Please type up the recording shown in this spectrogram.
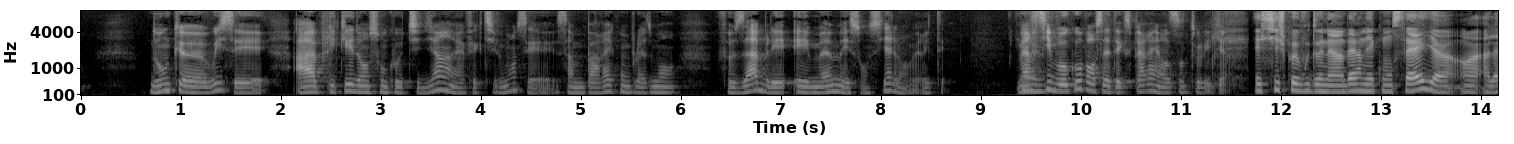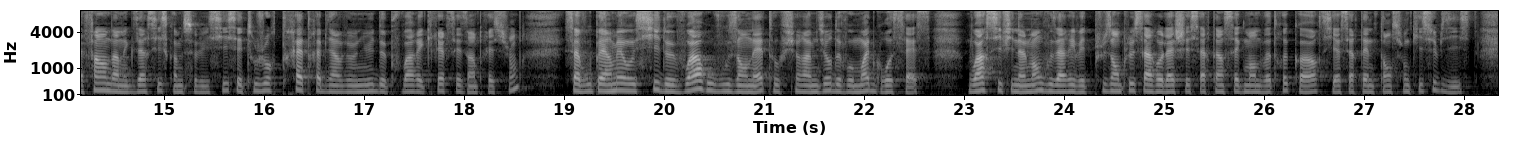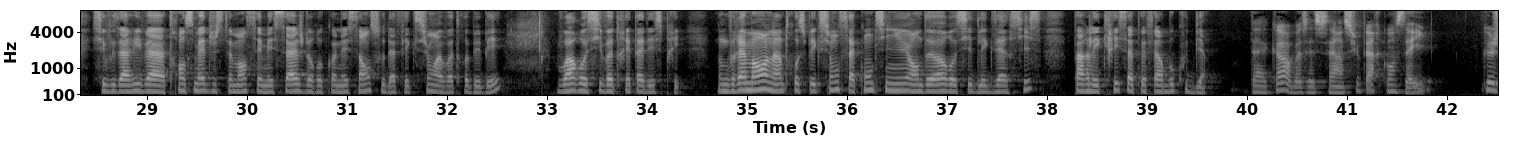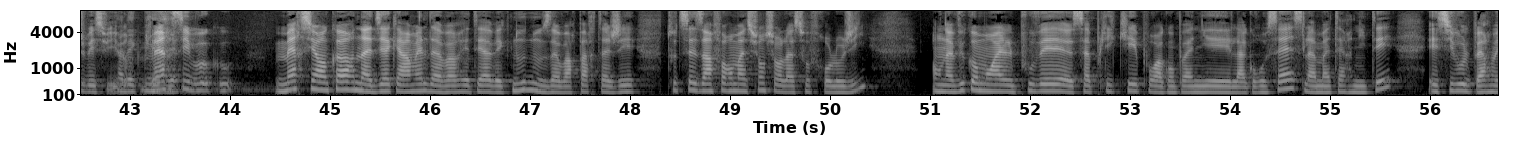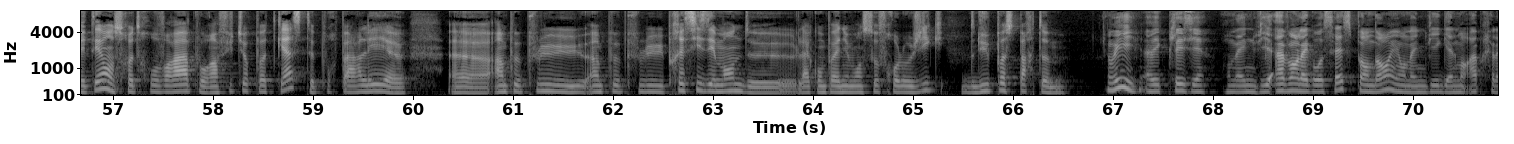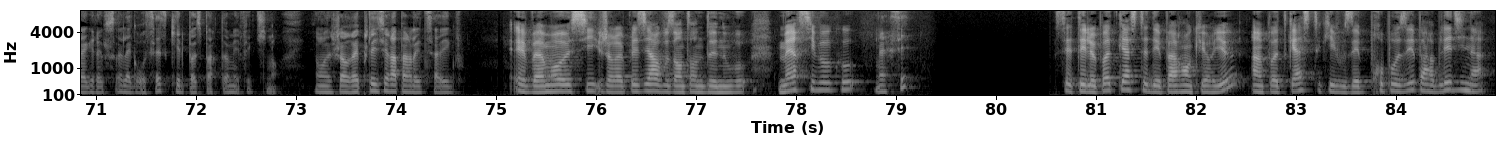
Donc oui, c'est à appliquer dans son quotidien. Effectivement, c'est ça me paraît complètement faisable et, et même essentiel en vérité. Merci beaucoup pour cette expérience en tous les cas. Et si je peux vous donner un dernier conseil, euh, à la fin d'un exercice comme celui-ci, c'est toujours très très bienvenu de pouvoir écrire ses impressions. Ça vous permet aussi de voir où vous en êtes au fur et à mesure de vos mois de grossesse, voir si finalement vous arrivez de plus en plus à relâcher certains segments de votre corps, s'il y a certaines tensions qui subsistent, si vous arrivez à transmettre justement ces messages de reconnaissance ou d'affection à votre bébé, voir aussi votre état d'esprit. Donc vraiment, l'introspection, ça continue en dehors aussi de l'exercice. Par l'écrit, ça peut faire beaucoup de bien. D'accord, bah c'est un super conseil que je vais suivre. Avec Merci beaucoup. Merci encore Nadia Carmel d'avoir été avec nous, de nous avoir partagé toutes ces informations sur la sophrologie. On a vu comment elle pouvait s'appliquer pour accompagner la grossesse, la maternité. Et si vous le permettez, on se retrouvera pour un futur podcast pour parler euh, euh, un, peu plus, un peu plus précisément de l'accompagnement sophrologique du postpartum. Oui, avec plaisir. On a une vie avant la grossesse, pendant, et on a une vie également après la, la grossesse, qui est le postpartum, effectivement. J'aurais plaisir à parler de ça avec vous. Eh ben moi aussi, j'aurais plaisir à vous entendre de nouveau. Merci beaucoup. Merci. C'était le podcast des parents curieux, un podcast qui vous est proposé par Blédina.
